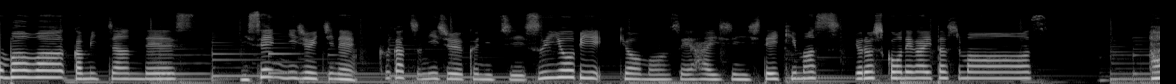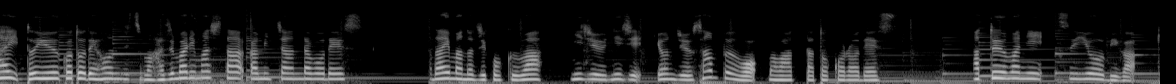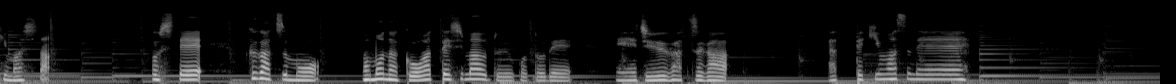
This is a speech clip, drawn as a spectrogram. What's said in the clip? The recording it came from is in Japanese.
こんばんは、ガミちゃんです。2021年9月29日水曜日、今日も音声配信していきます。よろしくお願いいたします。はい、ということで本日も始まりました、ガミちゃんラボです。ただいまの時刻は22時43分を回ったところです。あっという間に水曜日が来ました。そして9月も間もなく終わってしまうということで、えー10月がやってきますね。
